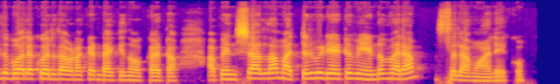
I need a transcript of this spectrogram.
ഇതുപോലൊക്കെ ഒരു തവണ ഒക്കെ ഉണ്ടാക്കി നോക്കാം കേട്ടോ. അപ്പോൾ ഇൻഷാല്ല മറ്റൊരു വീഡിയോ ആയിട്ട് വീണ്ടും വരാം. അസ്സാം വലൈക്കും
